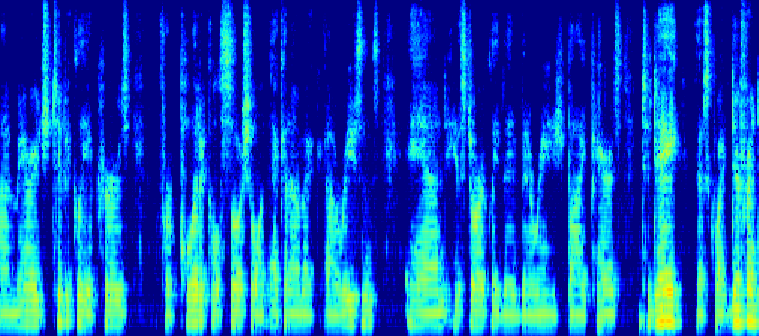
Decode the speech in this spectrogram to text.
Uh, marriage typically occurs for political, social, and economic uh, reasons, and historically they've been arranged by parents. Today, that's quite different.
